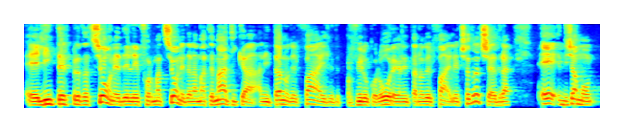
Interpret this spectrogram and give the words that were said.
eh, l'interpretazione delle informazioni della matematica all'interno del file, del profilo colore all'interno del file, eccetera, eccetera, è diciamo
